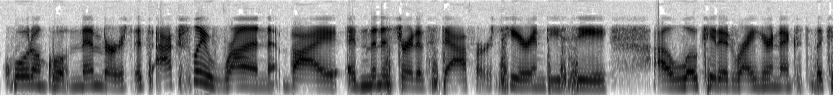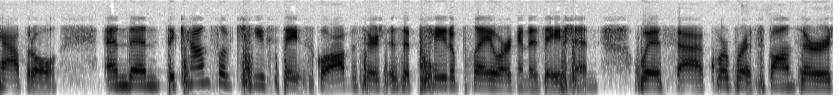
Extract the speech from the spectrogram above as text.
quote unquote members, it's actually run by administrative staffers here in D.C., uh, located right here next to the Capitol. And then the Council of Chief State School Officers is a pay to play organization with uh, corporate sponsors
